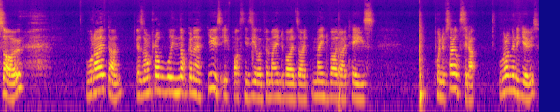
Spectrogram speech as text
So, what I've done is I'm probably not going to use EFTPOS New Zealand for main divides, I main divide IT's point of sale setup, what I'm going to use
